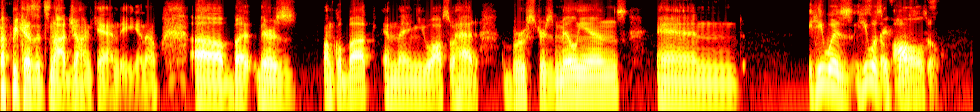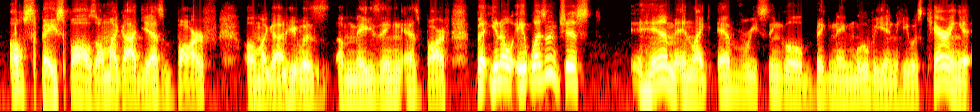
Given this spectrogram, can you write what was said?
because it's not John Candy, you know. Uh, but there's Uncle Buck, and then you also had Brewster's Millions, and he was he was Spaceballs. also oh Spaceballs. Oh my God, yes, Barf. Oh my God, he was amazing as Barf. But you know, it wasn't just him in like every single big name movie and he was carrying it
